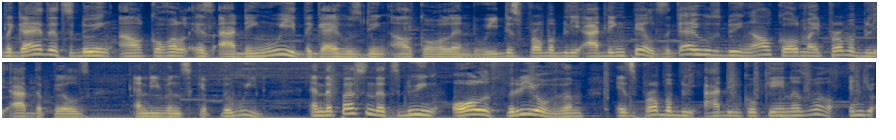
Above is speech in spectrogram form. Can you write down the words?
the guy that's doing alcohol is adding weed. The guy who's doing alcohol and weed is probably adding pills. The guy who's doing alcohol might probably add the pills and even skip the weed. And the person that's doing all three of them is probably adding cocaine as well. And you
